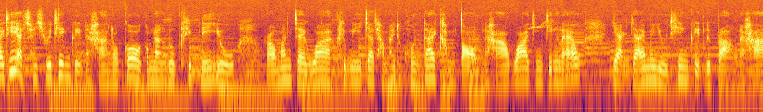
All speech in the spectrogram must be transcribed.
รที่อยากใช้ชีวิตที่อังกฤษนะคะ แล้วก็กำลังดูคลิปนี้อยู่ เรามั่นใจว่าคลิปนี้จะทำให้ทุกคนได้คำตอบนะคะ ว่าจริงๆ แล้วอยากย้ายมาอยู่ที่อังกฤษหรือเปล่านะคะ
